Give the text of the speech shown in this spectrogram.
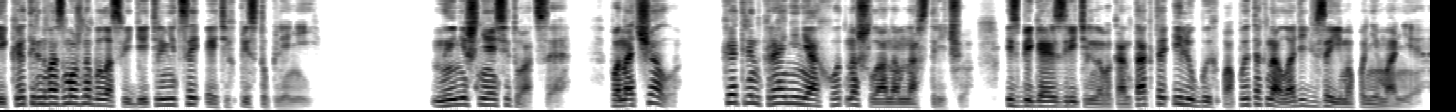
и Кэтрин, возможно, была свидетельницей этих преступлений. Нынешняя ситуация. Поначалу Кэтрин крайне неохотно шла нам навстречу, избегая зрительного контакта и любых попыток наладить взаимопонимание.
